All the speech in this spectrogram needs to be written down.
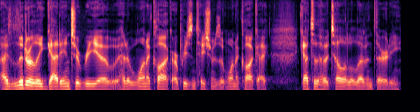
I, I literally got into Rio. Had a one o'clock. Our presentation was at one o'clock. I got to the hotel at eleven thirty.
